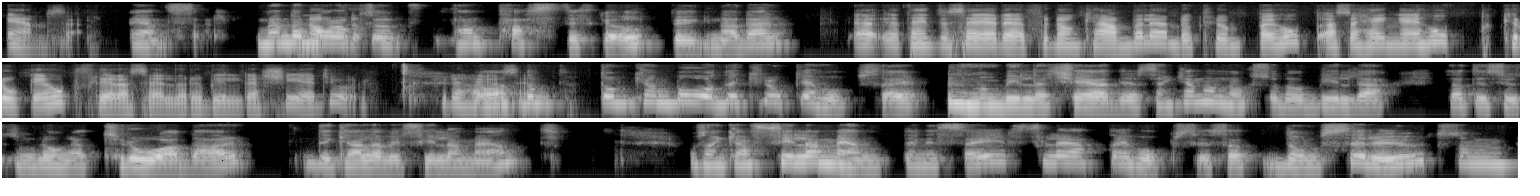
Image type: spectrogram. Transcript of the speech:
en cell. Encell. Men de Men har också fantastiska uppbyggnader. Jag, tänkte säga det, för de kan väl ändå klumpa ihop, alltså hänga ihop, kroka ihop flera celler och bilda kedjor? Ja, sett. de, de kan både kroka ihop sig och bilda kedjor. Sen kan de också då bilda så att det ser ut som långa trådar. Det kallar vi filament. Och sen kan filamenten i sig fläta ihop sig så att de ser ut som,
